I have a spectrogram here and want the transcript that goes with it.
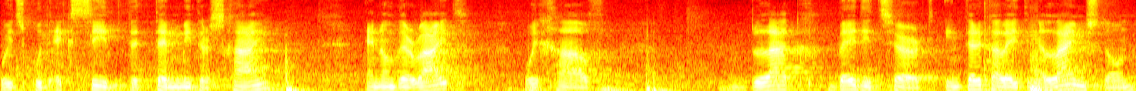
which could exceed the 10 meters high. And on the right, we have black bedded chert intercalating a limestone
